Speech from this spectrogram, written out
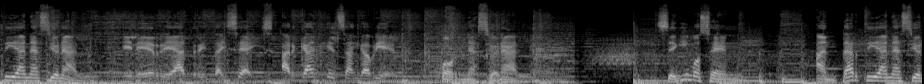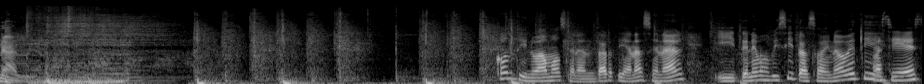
Antártida Nacional, LRA 36, Arcángel San Gabriel, por Nacional. Seguimos en Antártida Nacional. Continuamos en Antártida Nacional y tenemos visitas hoy, ¿no, Betty? Así es.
